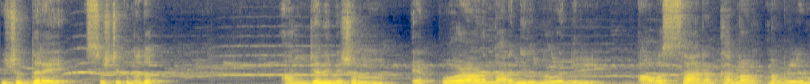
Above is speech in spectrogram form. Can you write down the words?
വിശുദ്ധരെ സൃഷ്ടിക്കുന്നത്. അന്ത്യനിമിഷം എപ്പോഴാണെന്ന് അറിഞ്ഞിരുന്നുവെങ്കിൽ അവസാന കർമ്മങ്ങളിലും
